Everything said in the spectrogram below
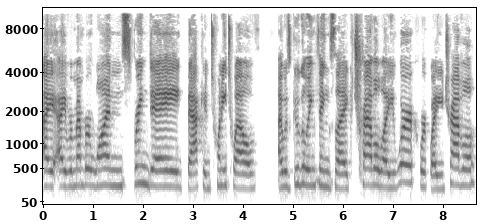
I, I remember one spring day back in 2012. I was Googling things like travel while you work, work while you travel.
